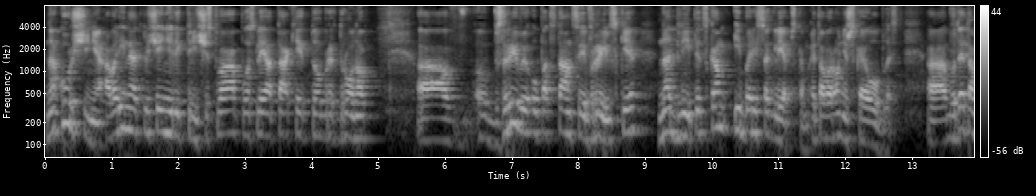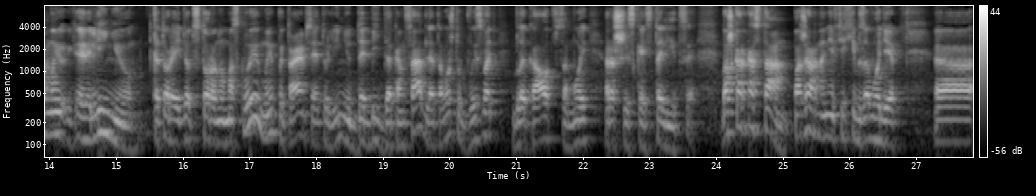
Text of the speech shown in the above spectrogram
На Курщине аварийное отключение электричества после атаки добрых дронов. А, Взрывы у подстанции в Рыльске, над Липецком и Борисоглебском. Это Воронежская область. А, Вот это мы э, линию, которая идет в сторону Москвы, мы пытаемся эту линию добить до конца для того, чтобы вызвать блэкаут в самой российской столице. Башкоркостан. Пожар на нефтехимзаводе э,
